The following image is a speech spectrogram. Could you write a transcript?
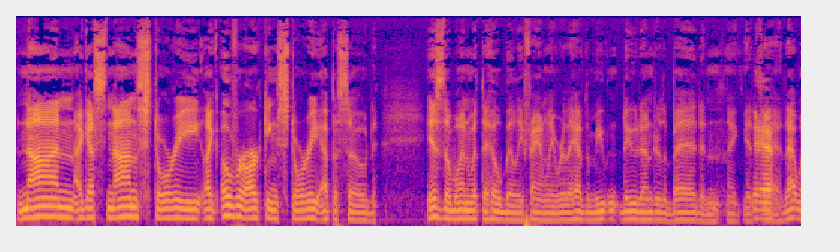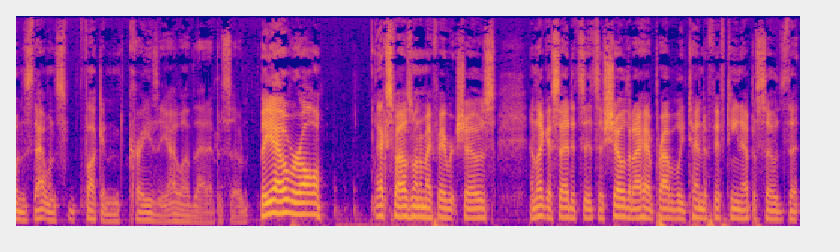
non I guess non story like overarching story episode is the one with the hillbilly family where they have the mutant dude under the bed and like Yeah. yeah. that one's that one's fucking crazy. I love that episode. But yeah, overall X Files one of my favorite shows, and like I said, it's it's a show that I have probably ten to fifteen episodes that,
